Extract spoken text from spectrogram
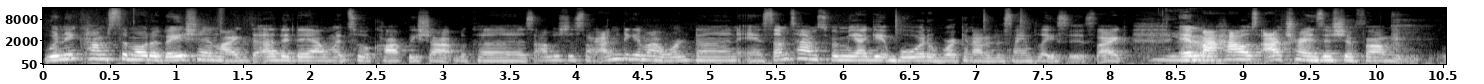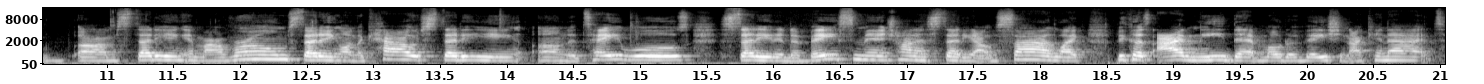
when it comes to motivation, like the other day I went to a coffee shop because I was just like I need to get my work done. And sometimes for me, I get bored of working out of the same places. Like Yeah. in my house, I transition from um, studying in my room, studying on the couch, studying on the tables, studying in the basement, trying to study outside, like because I need that motivation. I cannot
